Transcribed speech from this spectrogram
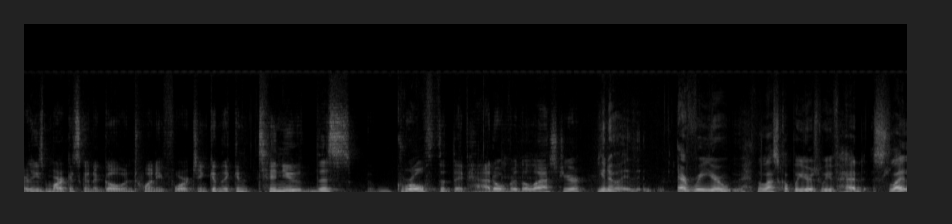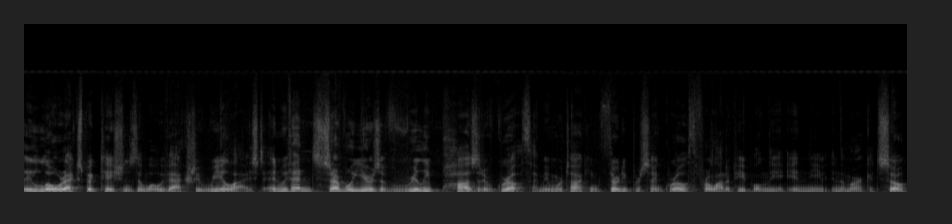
Are these markets going to go in 2014? Can they continue this growth that they've had over the last year? You know, every year, the last couple years, we've had slightly lower expectations than what we've actually realized. And we've had several years of really positive growth. I mean, we're talking 30% growth for a lot of people in the, in the, in the market. So,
